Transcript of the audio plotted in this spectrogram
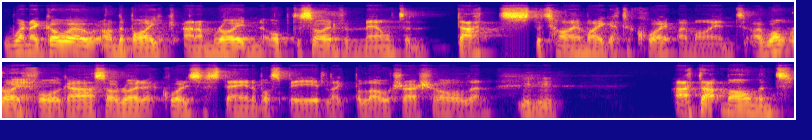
when I go out on the bike and I'm riding up the side of a mountain, that's the time I get to quiet my mind. I won't ride yeah. full gas. I'll ride at quite a sustainable speed, like below threshold. And mm-hmm. at that moment,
